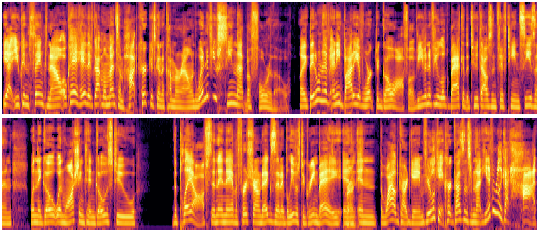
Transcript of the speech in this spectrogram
yeah, you can think now, okay, hey, they've got momentum. Hot Kirk is going to come around. When have you seen that before, though? Like, they don't have any body of work to go off of. Even if you look back at the 2015 season when they go, when Washington goes to the playoffs and then they have a first round exit, I believe it was to Green Bay in, Correct. in the wild card game. If you're looking at Kirk Cousins from that, he never really got hot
